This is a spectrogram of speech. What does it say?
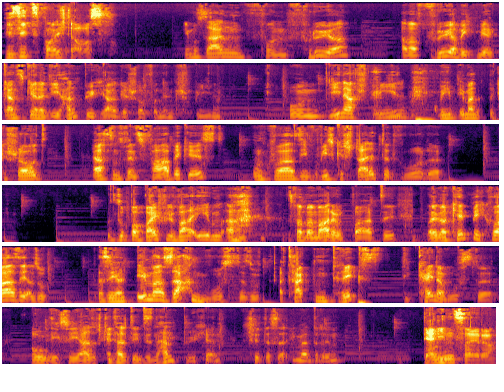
Wie sieht's bei euch da aus? Ich muss sagen, von früher aber früher habe ich mir ganz gerne die Handbücher angeschaut von den Spielen. Und je nach Spiel mhm. habe ich immer geschaut, erstens, wenn es farbig ist und quasi, wie es gestaltet wurde. Ein super Beispiel war eben, äh, das war bei Mario Party, weil man kennt mich quasi, also, dass ich halt immer Sachen wusste, so Attacken, Tricks, die keiner wusste. Oh. Und ich so, ja, das steht halt in diesen Handbüchern, steht das ja immer drin. Der und, Insider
